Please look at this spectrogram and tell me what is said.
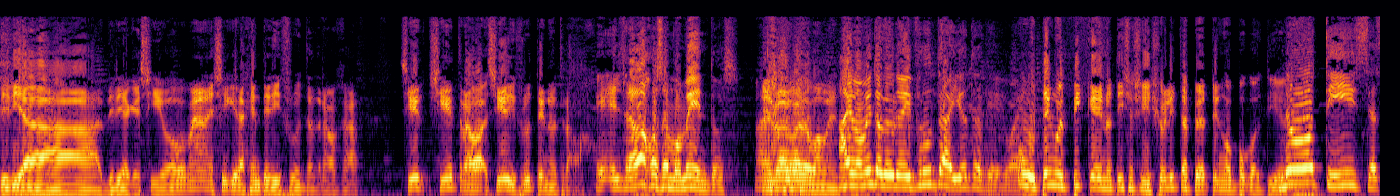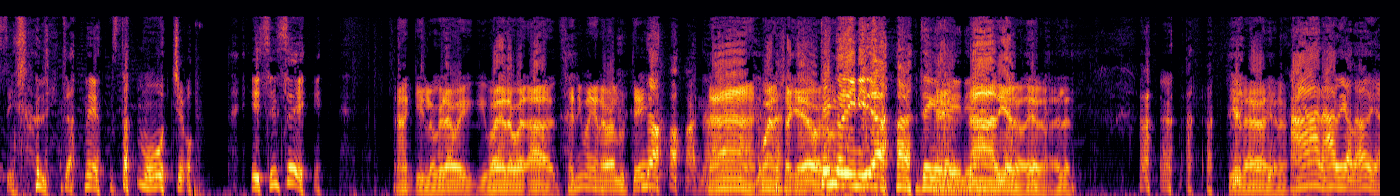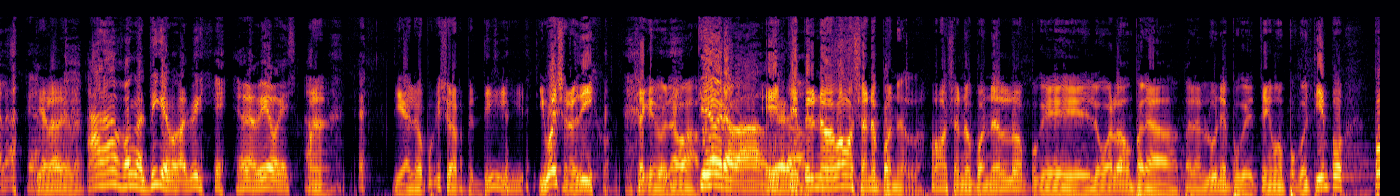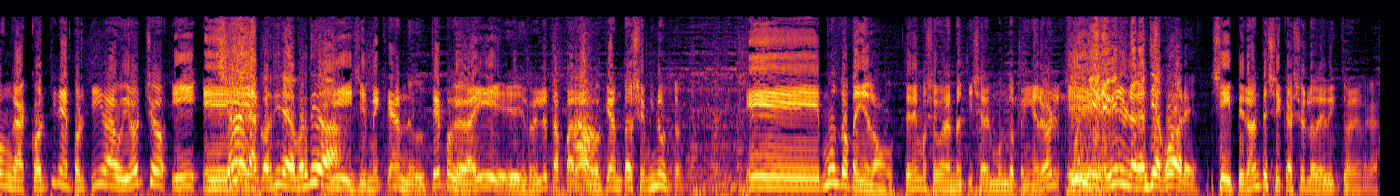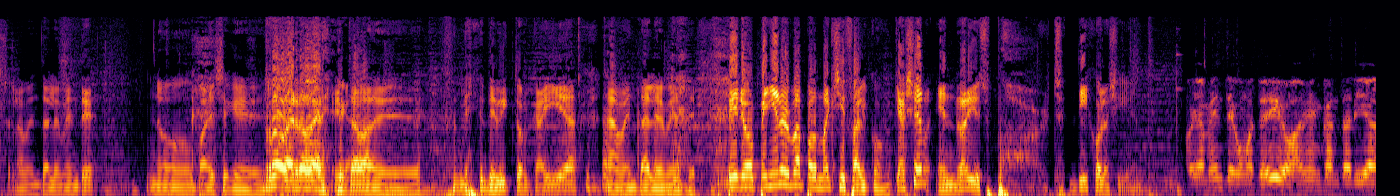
diría, diría que sí. O me van a decir que la gente disfruta trabajar. Si, si, es traba- si disfrute, no es trabajo. Eh, El trabajo son momentos. El trabajo de momentos. Hay momentos que uno disfruta y otros que, bueno. Uh, tengo el pique de noticias insólitas, pero tengo poco tiempo. Noticias insólitas, me gusta mucho. Es ese. Ah, que lo grabe, que va a grabar. Ah, ¿se anima a grabarlo usted? No, no. Ah, bueno, ya quedó. ¿no? Tengo dignidad, tengo Eh, dignidad. Nada, dígalo, dígalo, adelante. Dígala, dígala. Ah, no, dígalo, dígalo. Dígala, dígala. Ah, no, pongo el pique, pongo el pique. Ahora mismo que- Bueno, dígalo porque yo arrepentí. Igual ya lo dijo, ya quedó grabado. Quedó grabado, Este, grabado. pero no, vamos a no ponerlo. Vamos a no ponerlo porque lo guardamos para, para el lunes porque tenemos poco tiempo. Ponga cortina deportiva hoy 8 y. Eh, ¿Ya la cortina deportiva? Sí, si me quedan. Usted porque ahí el reloj está parado, Ah. quedan 12 minutos. Eh, Mundo Peñarol. Tenemos algunas noticias del Mundo Peñarol. ¿Quién Eh, viene? Viene una cantidad de jugadores. Sí, pero antes se cayó lo de Víctor Ergas, lamentablemente. No, parece que. Robert, Robert. Estaba de, de, de Víctor Caía, lamentablemente. Pero Peñarol va por Maxi Falcón, que ayer en Radio Sport dijo lo siguiente. Obviamente, como te digo, a mí me encantaría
